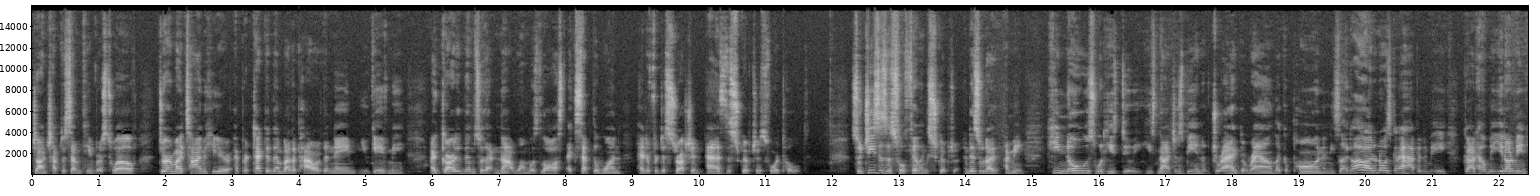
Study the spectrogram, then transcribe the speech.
John chapter 17, verse 12. During my time here, I protected them by the power of the name you gave me. I guarded them so that not one was lost, except the one headed for destruction, as the scriptures foretold. So Jesus is fulfilling scripture. And this is what I, I mean. He knows what he's doing. He's not just being dragged around like a pawn and he's like, oh, I don't know what's going to happen to me. God help me. You know what I mean?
